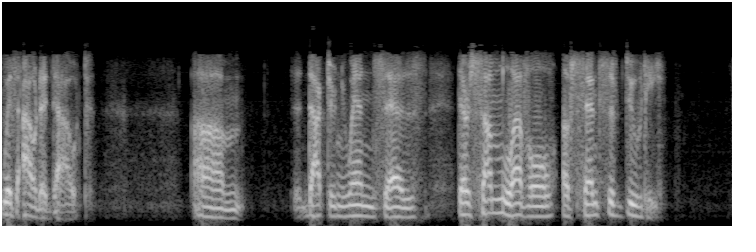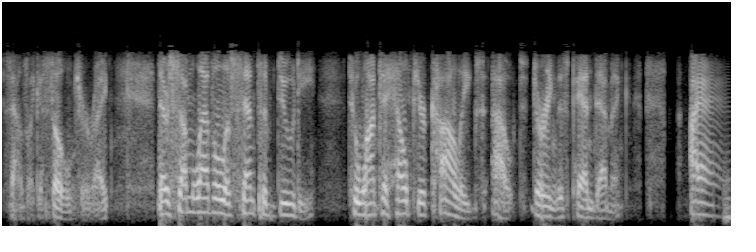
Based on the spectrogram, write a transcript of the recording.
without a doubt. Um, Dr. Nguyen says there's some level of sense of duty. Sounds like a soldier, right? There's some level of sense of duty to want to help your colleagues out during this pandemic. I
